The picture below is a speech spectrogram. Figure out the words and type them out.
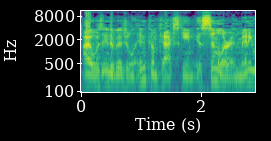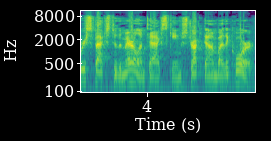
Iowa's individual income tax scheme is similar in many respects to the Maryland tax scheme struck down by the court.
